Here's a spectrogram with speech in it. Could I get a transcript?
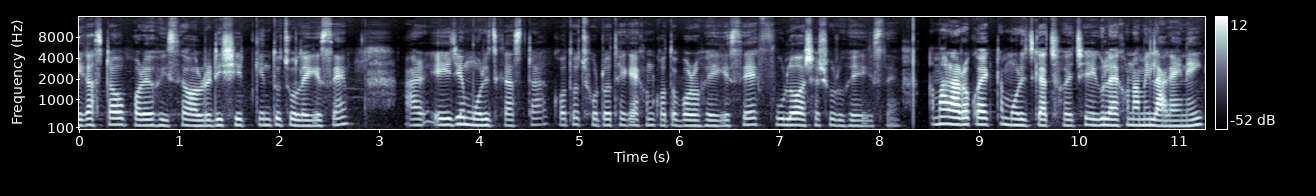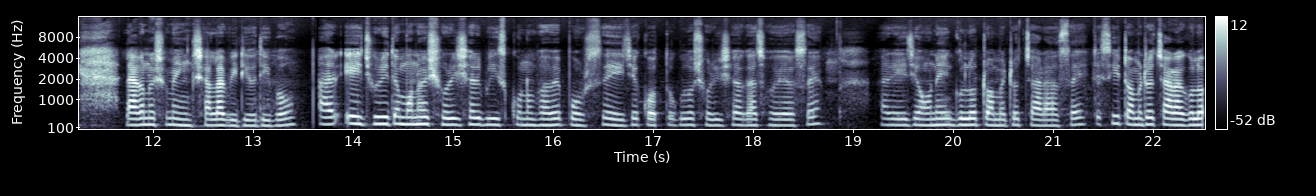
এই গাছটাও পরে হয়েছে অলরেডি শীত কিন্তু চলে গেছে। আর এই যে মরিচ গাছটা কত ছোট থেকে এখন কত বড় হয়ে গেছে, ফুলও আসা শুরু হয়ে গেছে। আমার আরও কয়েকটা মরিচ গাছ হয়েছে, এগুলো এখন আমি লাগাই নেই। লাগানোর সময় ইনশাল্লাহ ভিডিও দিব। আর এই ঝুড়িতে মনে হয় সরিষার বীজ কোনোভাবে পড়ছে, এই যে কতগুলো সরিষা গাছ হয়ে আছে। আর এই যে অনেকগুলো টমেটোর চারা আছে সেই টমেটোর চারাগুলো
